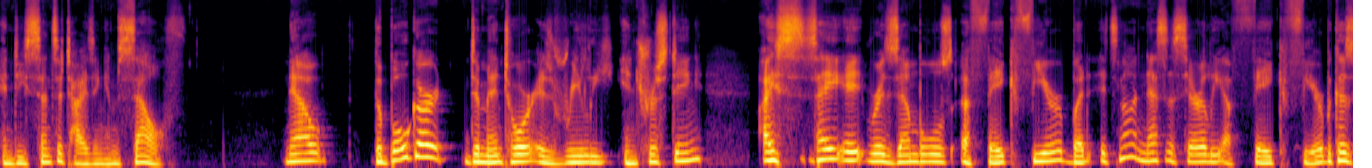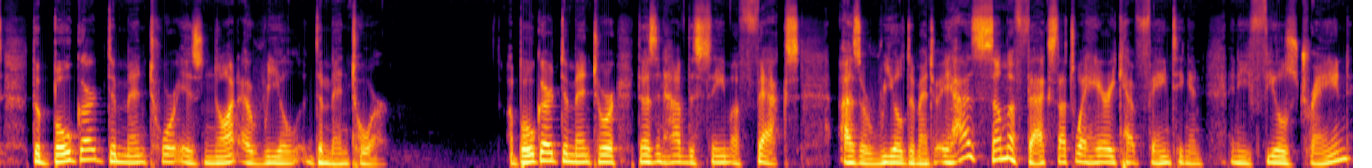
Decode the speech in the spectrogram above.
and desensitizing himself. Now, the Boggart Dementor is really interesting. I say it resembles a fake fear, but it's not necessarily a fake fear because the Boggart Dementor is not a real Dementor. A Boggart Dementor doesn't have the same effects as a real Dementor. It has some effects. That's why Harry kept fainting and, and he feels drained,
